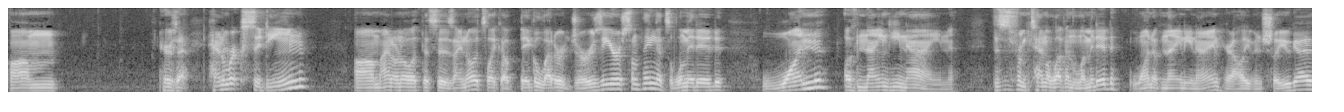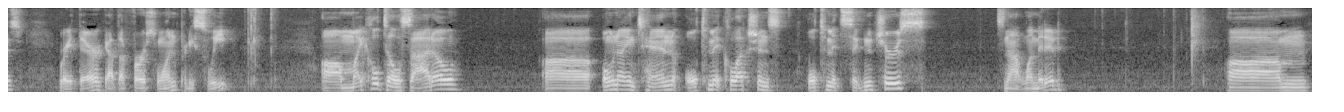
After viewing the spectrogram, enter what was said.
Um, here's a Henrik Sedin. Um, I don't know what this is. I know it's like a big letter jersey or something. It's limited 1 of 99. This is from 1011 Limited, 1 of 99. Here, I'll even show you guys. Right there, got the first one, pretty sweet. Uh, Michael Del Zotto, uh, 0910 Ultimate Collections, Ultimate Signatures. It's not limited. Um,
